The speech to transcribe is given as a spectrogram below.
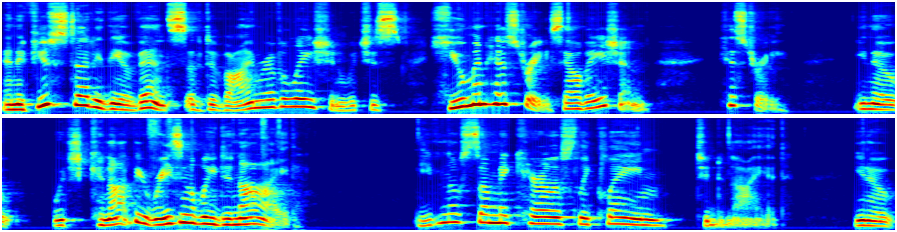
And if you study the events of divine revelation, which is human history, salvation history, you know, which cannot be reasonably denied, even though some may carelessly claim to deny it, you know,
